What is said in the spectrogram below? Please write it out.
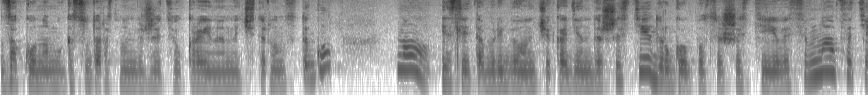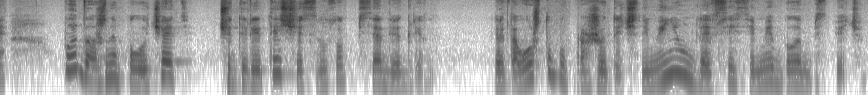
законом о государственном бюджете Украины на 2014 год, ну, если там ребеночек один до 6, другой после 6 и 18, вы должны получать 4752 гривны для того, чтобы прожиточный минимум для всей семьи был обеспечен.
